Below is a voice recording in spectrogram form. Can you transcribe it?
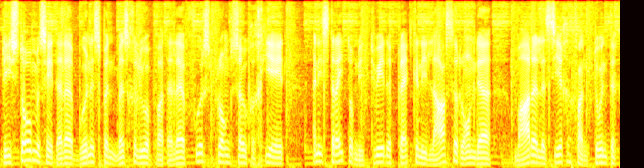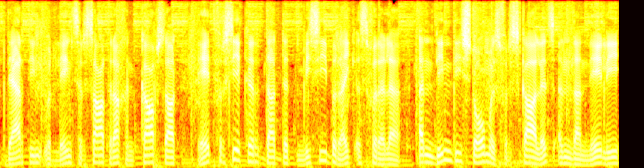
Die Stormers het hulle bonuspunt misgeloop wat hulle 'n voorsprong sou gegee het in die stryd om die tweede plek in die laaste ronde, maar hulle sege van 2013 oor Leinster Saterdag in Kaapstad het verseker dat dit missie bereik is vir hulle. Indien die Stormers vir Scarlets in Lanelli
